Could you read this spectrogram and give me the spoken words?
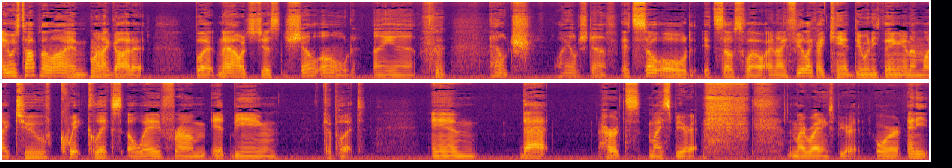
It was top of the line when i got it but now it's just so old. I uh ouch wild stuff. It's so old, it's so slow, and I feel like I can't do anything, and I'm like two quick clicks away from it being kaput. And that hurts my spirit, my writing spirit, or any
